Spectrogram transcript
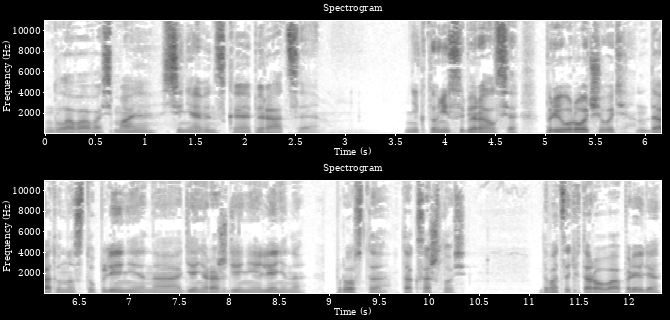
Глава восьмая. Синявинская операция. Никто не собирался приурочивать дату наступления на день рождения Ленина. Просто так сошлось. 22 апреля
